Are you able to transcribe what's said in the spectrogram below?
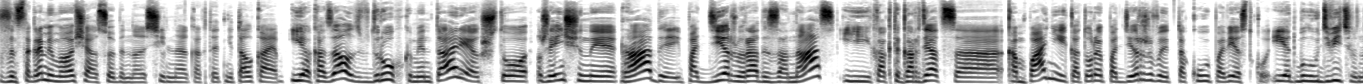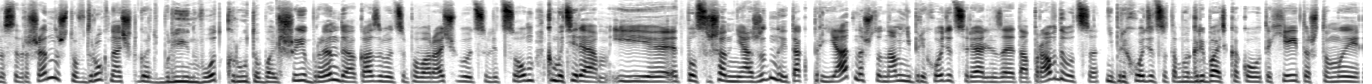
в Инстаграме мы вообще особенно сильно как-то это не толкаем. И оказалось вдруг в комментариях, что женщины рады и поддерживают, рады за нас и как-то гордятся компанией, которая поддерживает такую повестку. И это было удивительно совершенно, что вдруг начали говорить, блин, вот круто, большие бренды, оказывается, поворачиваются лицом к матерям. И это было совершенно неожиданно и так приятно, что нам не приходится реально за это оправдываться, не приходится там огребать какого-то хейта, что мы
